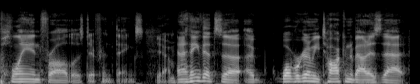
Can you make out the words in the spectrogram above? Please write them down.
plan for all those different things. Yeah. And I think that's a, a what we're going to be talking about is that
